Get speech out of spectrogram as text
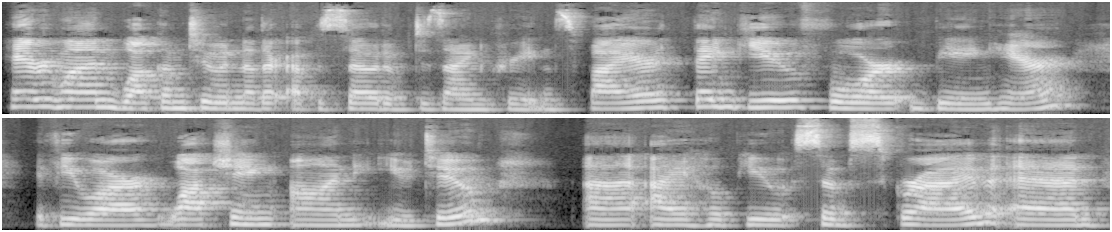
Hey everyone, welcome to another episode of Design, Create, Inspire. Thank you for being here. If you are watching on YouTube, uh, I hope you subscribe and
